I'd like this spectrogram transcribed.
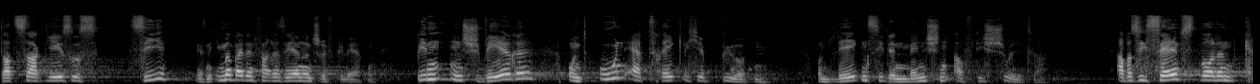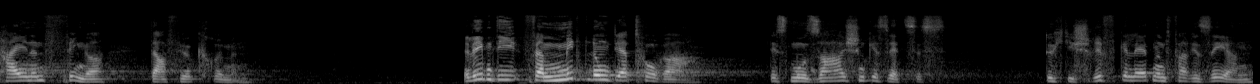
Dort sagt Jesus, Sie, wir sind immer bei den Pharisäern und Schriftgelehrten, binden schwere und unerträgliche Bürden und legen sie den Menschen auf die Schulter. Aber sie selbst wollen keinen Finger dafür krümmen. Ihr Lieben, die Vermittlung der Torah, des mosaischen Gesetzes, durch die Schriftgelehrten und Pharisäern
